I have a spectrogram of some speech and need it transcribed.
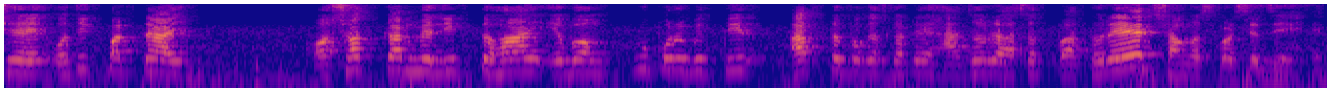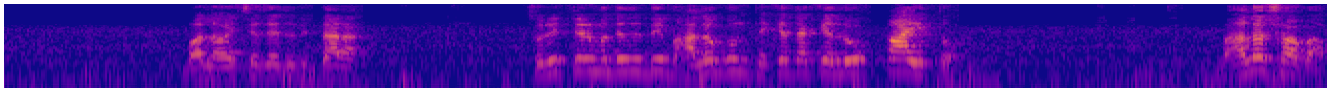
সে অধিক মাত্রায় অসৎকর্মে লিপ্ত হয় এবং কুপ্রবৃত্তির আত্মপ্রকাশ ঘটে হাজর আসত পাথরের সংস্পর্শে যে বলা হয়েছে যে যদি তার চরিত্রের মধ্যে যদি ভালো গুণ থেকে থাকে লোকায়িত ভালো স্বভাব।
